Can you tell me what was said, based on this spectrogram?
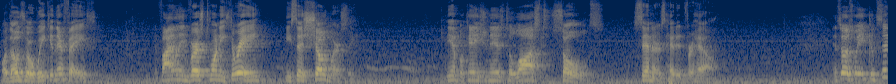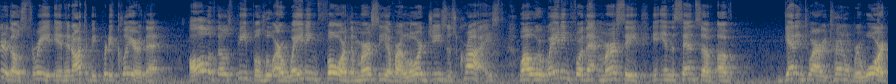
or those who are weak in their faith. And finally, in verse 23, he says, show mercy. The implication is to lost souls, sinners headed for hell. And so, as we consider those three, it, ought to be pretty clear that all of those people who are waiting for the mercy of our Lord Jesus Christ, while we're waiting for that mercy in, in the sense of, of getting to our eternal reward,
